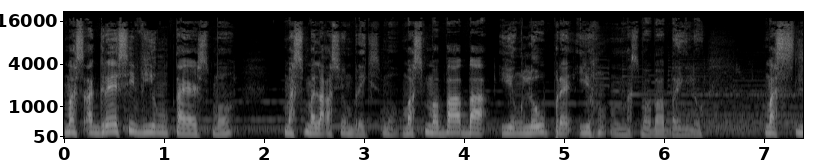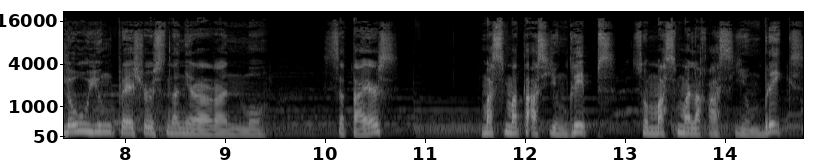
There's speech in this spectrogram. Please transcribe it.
Mas aggressive yung tires mo, mas malakas yung brakes mo. Mas mababa yung low pre yung mas mababa yung low. Mas low yung pressures na niraran mo sa tires, mas mataas yung grips. So mas malakas yung brakes.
